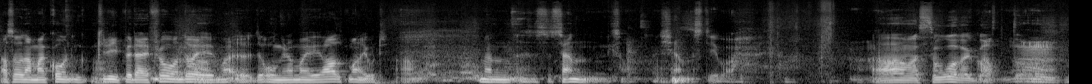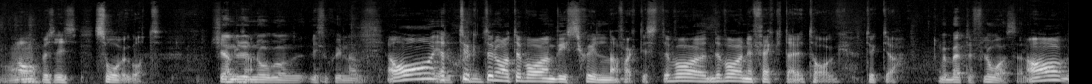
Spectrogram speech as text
Alltså när man kon- kryper därifrån då, är, man- då ångrar man ju allt man har gjort. Men eh, sen liksom, känns det ju bara... Ja, man sover gott. Och... Ja, precis. Sover gott. Kände du någon liksom skillnad? Ja, jag tyckte nog att det var en viss skillnad faktiskt. Det var, det var en effekt där ett tag, tyckte jag. Med bättre flås eller? Ja,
